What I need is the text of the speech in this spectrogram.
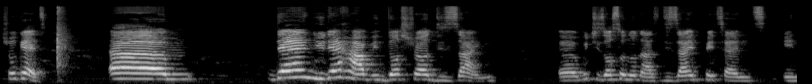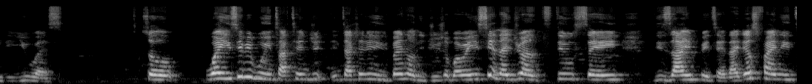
So get. Um, then you then have industrial design, uh, which is also known as design patents in the US. So when you see people interchanging, interchanging, it depends on the jurisdiction. But when you see a Nigerian still say design patent, I just find it.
